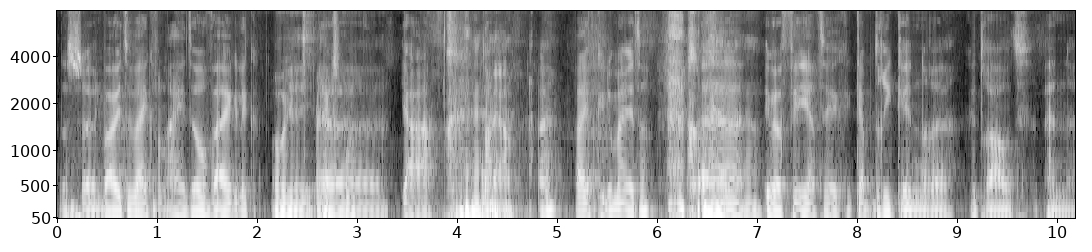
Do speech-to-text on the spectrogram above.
Dat is eh, buitenwijk van Eindhoven eigenlijk. Oh jee, export. Eh, ja, nou ja, hè? vijf kilometer. Eh, Ik ben 40, ik heb drie kinderen, getrouwd. En eh,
